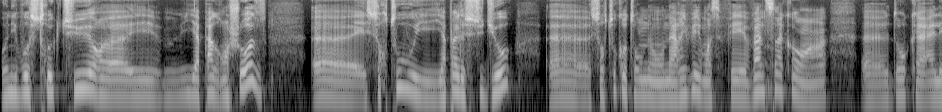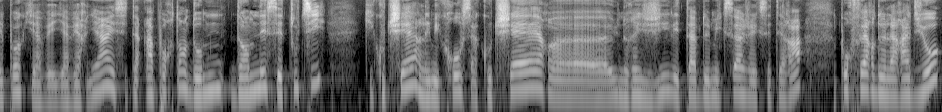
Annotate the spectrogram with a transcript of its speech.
au niveau structure, euh, il n'y a pas grand chose, et surtout il n'y a pas de studio. Euh, surtout quand on, on arrivé, moi ça fait 25 ans, hein. euh, donc à l'époque il n'y avait, y avait rien et c'était important d'emmener cet outil qui coûte cher, les micros ça coûte cher, euh, une régie, les tables de mixage, etc., pour faire de la radio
